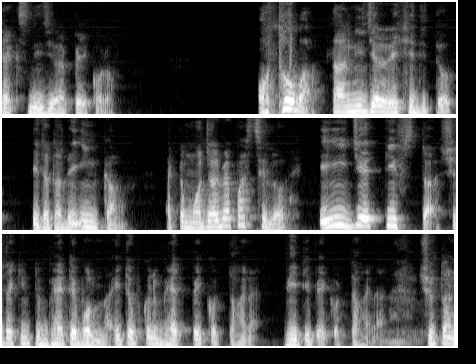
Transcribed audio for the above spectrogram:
ট্যাক্স নিজেরা পে করো। অথবা তারা নিজেরা রেখে দিত, এটা তাদের ইনকাম একটা মজার ব্যাপার ছিল, এই যে টিপসটা সেটা কিন্তু ভ্যাটেবল না। এটা কোনো ভ্যাট পে করতে হয় না ভিটি পে করতে হয় না। সুতরাং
